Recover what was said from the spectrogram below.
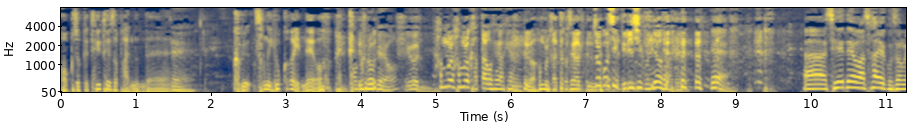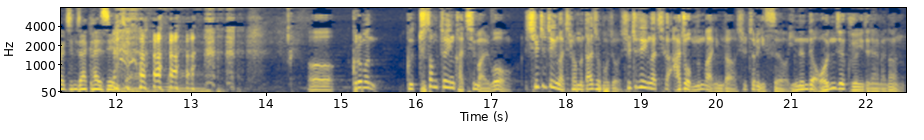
엊그저께 트위터에서 봤는데 네. 그게 상당히 효과가 있네요. 어, 그러게요. 이거 한물 한물 같다고 생각했는데 한물 같다고 생각했는데 조금씩 느리시군요, 다들. 예. 아, 세대와 사회 구성을 짐작할 수 있죠. 네. 어, 그러면 그 추상적인 가치 말고 실질적인 가치를 한번 따져보죠. 실질적인 가치가 아주 없는 거 아닙니다. 실제로 있어요. 있는데 언제 구현이 되냐면은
